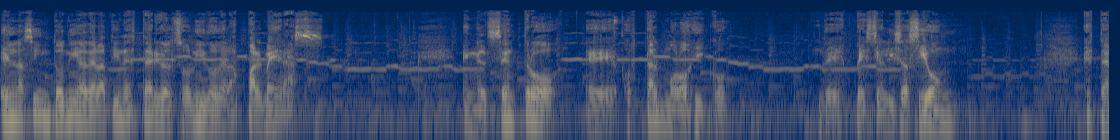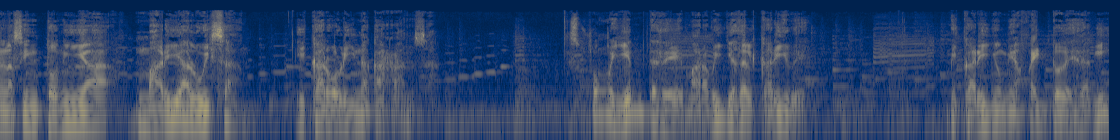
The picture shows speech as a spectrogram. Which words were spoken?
en la sintonía de Latina Estéreo, el sonido de las palmeras. En el centro eh, oftalmológico de especialización está en la sintonía María Luisa y Carolina Carranza. Son oyentes de Maravillas del Caribe mi cariño, mi afecto desde aquí,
